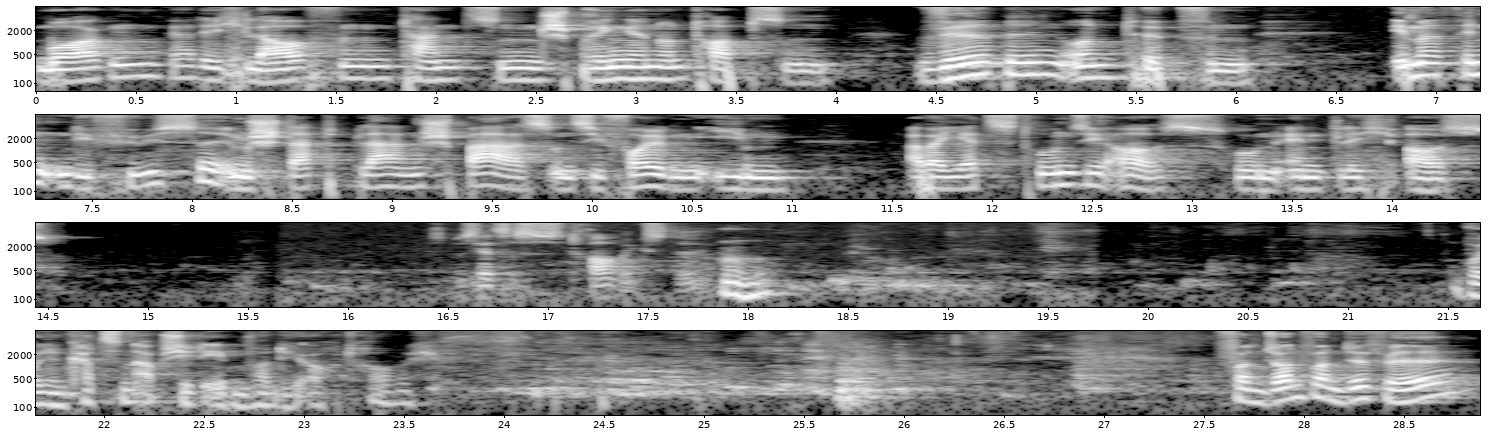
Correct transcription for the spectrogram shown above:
Morgen werde ich laufen, tanzen, springen und hopsen, wirbeln und hüpfen. Immer finden die Füße im Stadtplan Spaß und sie folgen ihm. Aber jetzt ruhen sie aus, ruhen endlich aus. Das ist bis jetzt das Traurigste. Mhm. Obwohl den Katzenabschied eben fand ich auch traurig. Von John von Düffel,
